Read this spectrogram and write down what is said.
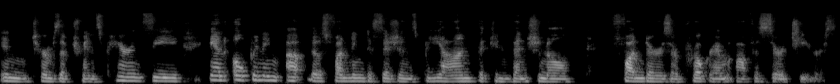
in terms of transparency and opening up those funding decisions beyond the conventional funders or program officer tiers?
